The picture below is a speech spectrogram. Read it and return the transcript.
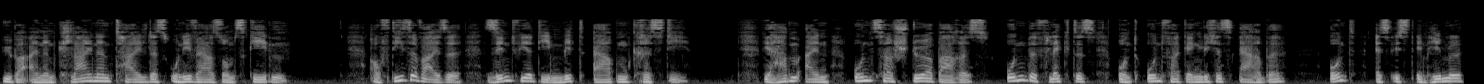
über einen kleinen Teil des Universums geben. Auf diese Weise sind wir die Miterben Christi. Wir haben ein unzerstörbares, unbeflecktes und unvergängliches Erbe, und es ist im Himmel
